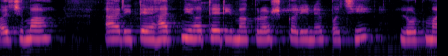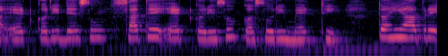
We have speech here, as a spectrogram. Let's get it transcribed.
અજમા આ રીતે હાથની હથેળીમાં ક્રશ કરીને પછી લોટમાં એડ કરી દેશું. સાથે એડ કરીશું કસૂરી મેથી. તો અહીંયા આપણે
